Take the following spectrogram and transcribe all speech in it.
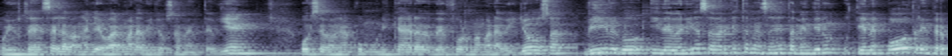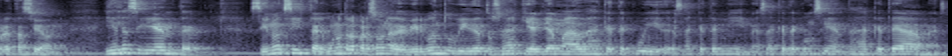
hoy ustedes se la van a llevar maravillosamente bien. hoy se van a comunicar de forma maravillosa. Virgo, y deberías saber que este mensaje también tiene, tiene otra interpretación, y es la siguiente. Si no existe alguna otra persona de Virgo en tu vida, entonces aquí el llamado es a que te cuides, a que te mimes, a que te consientas, a que te ames,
